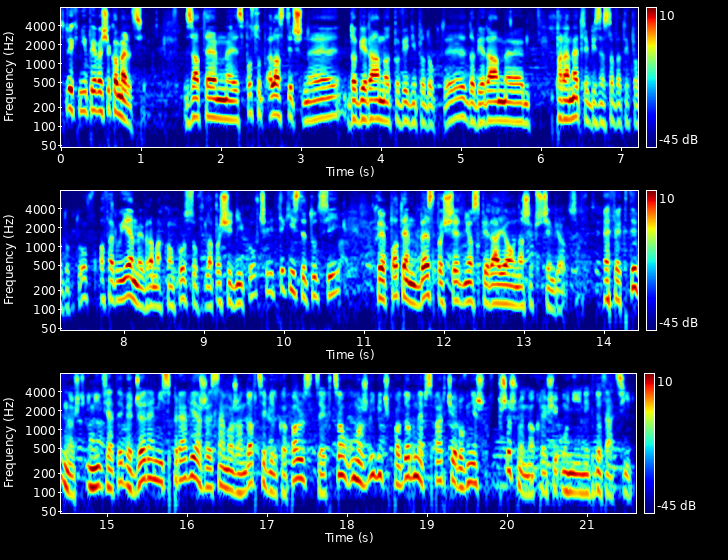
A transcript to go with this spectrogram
w których nie pojawia się komercja. Zatem w sposób elastyczny dobieramy odpowiednie produkty, dobieramy parametry biznesowe tych produktów, oferujemy w ramach konkursów dla pośredników, czyli tych instytucji, które potem bezpośrednio wspierają naszych przedsiębiorców. Efektywność inicjatywy Jeremy sprawia, że samorządowcy wielkopolscy chcą umożliwić podobne wsparcie również w przyszłym okresie unijnych dotacji.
